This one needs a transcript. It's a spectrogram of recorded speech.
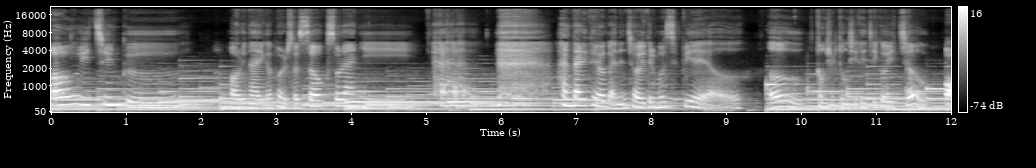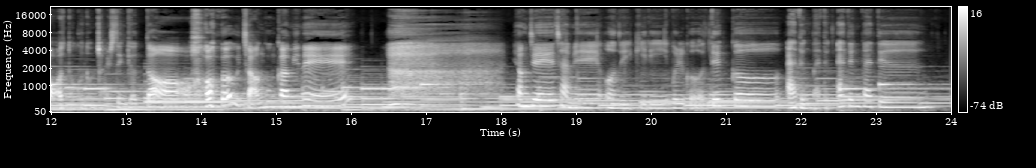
어우 이 친구 어린아이가 벌써 쏙쏘라니 한 달이 되어가는 저희들 모습이에요 어우 통실통실해지고 있죠? 아 또 그놈 잘생겼다 장군감이네 형제 자매 오늘끼리 물고 뜯고 아등바등 아등바등.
